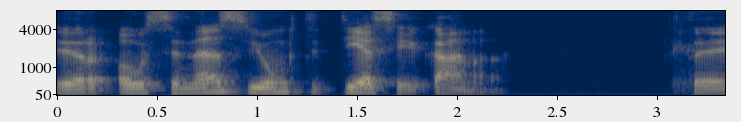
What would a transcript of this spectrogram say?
ir ausines jungti tiesiai į kamerą. Tai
